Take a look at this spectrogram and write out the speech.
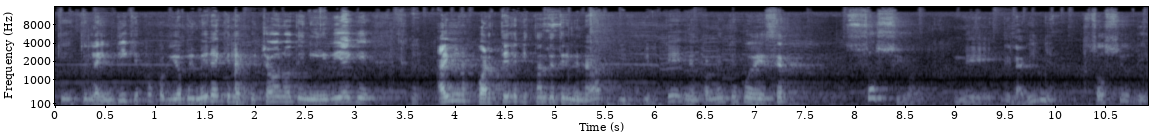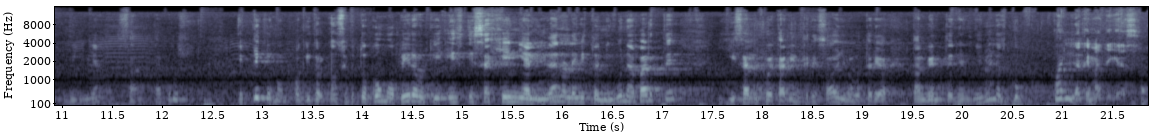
que, que la indique, porque yo primera vez que la he escuchado no tenía idea que hay unos cuarteles que están determinados y, y usted eventualmente puede ser socio de, la viña, socio de Viña Santa Cruz. Explícanos un poquito el concepto, cómo opera, porque es, esa genialidad no la he visto en ninguna parte y quizás le puede estar interesado. Yo me gustaría también tener. ¿Cuál es la temática de eso?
